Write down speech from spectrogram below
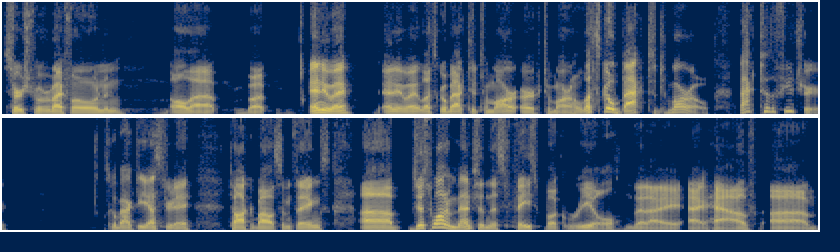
searched for my phone and all that. But anyway, anyway, let's go back to tomorrow or tomorrow. Let's go back to tomorrow. Back to the future let's go back to yesterday talk about some things. Uh just want to mention this facebook reel that i i have um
